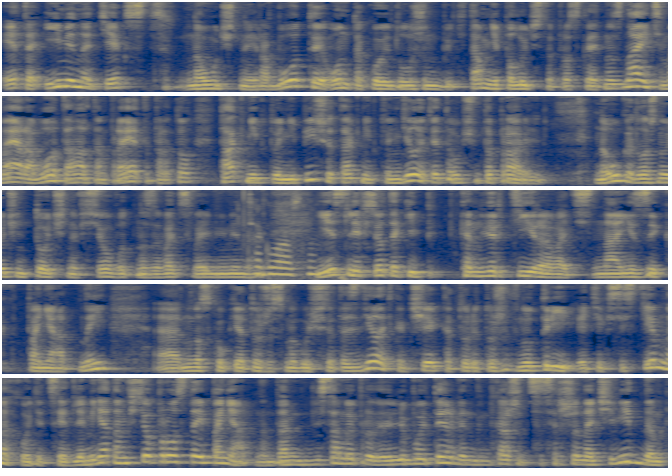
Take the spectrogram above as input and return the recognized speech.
Это именно текст научной работы, он такой должен быть. Там не получится просто сказать, ну знаете, моя работа, она там про это, про то. Так никто не пишет, так никто не делает, это, в общем-то, правильно. Наука должна очень точно все вот называть своими именами. Согласна. Если все-таки конвертировать на язык понятный, э, ну, насколько я тоже смогу сейчас это сделать, как человек, который тоже внутри этих систем находится, и для меня там все просто и понятно. Там самый любой термин кажется совершенно очевидным,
